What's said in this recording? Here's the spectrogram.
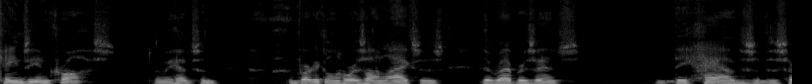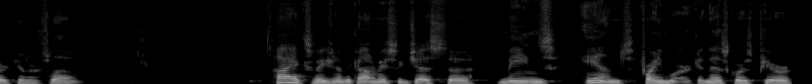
Keynesian cross. So we have some vertical and horizontal axes that represents the halves of the circular flow. Hayek's vision of the economy suggests a means ends framework, and that's, of course, pure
